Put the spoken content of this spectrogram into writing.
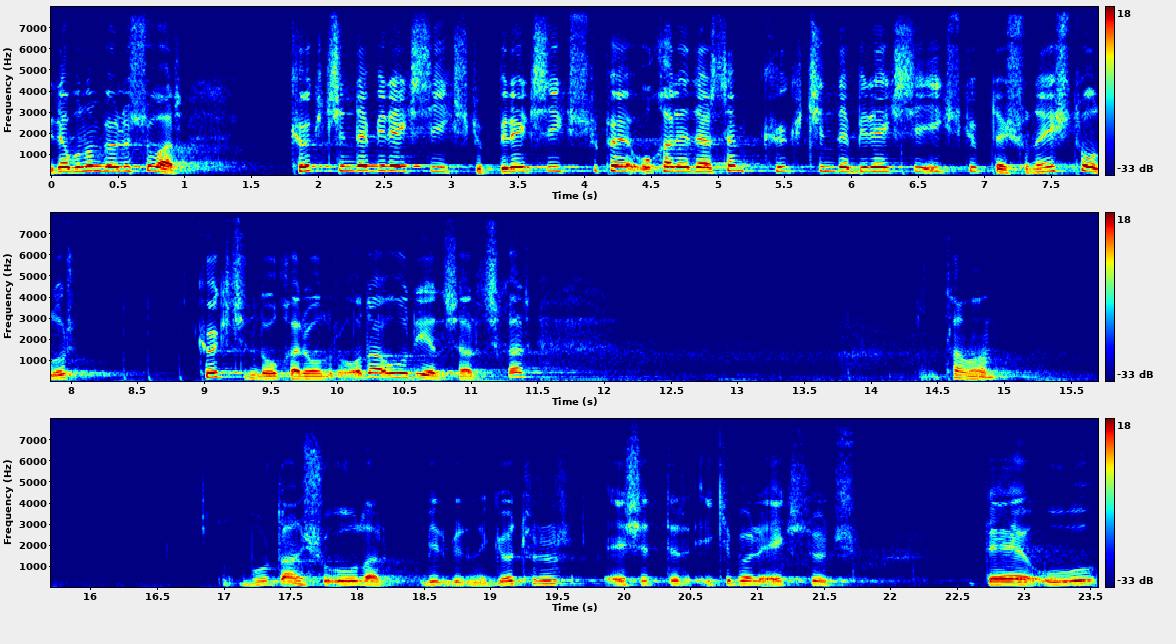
Bir de bunun bölüsü var. Kök içinde 1 eksi x küp. 1 eksi x küpe u kare dersem kök içinde 1 eksi x küp de şuna eşit olur. Kök içinde o kare olur. O da u diye dışarı çıkar. Tamam. Buradan şu u'lar birbirini götürür. Eşittir. 2 bölü eksi 3 du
